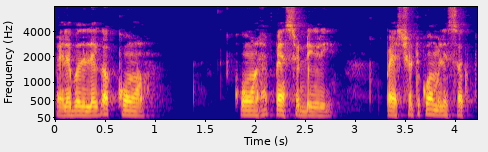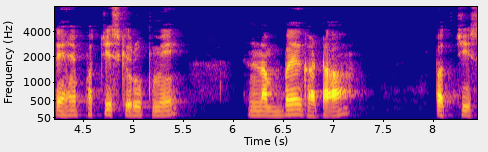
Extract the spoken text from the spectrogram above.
पहले बदलेगा कोण। कोण है पैंसठ डिग्री। पैंसठ को हम लिख सकते हैं पच्चीस के रूप में नब्बे घटा पच्चीस।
